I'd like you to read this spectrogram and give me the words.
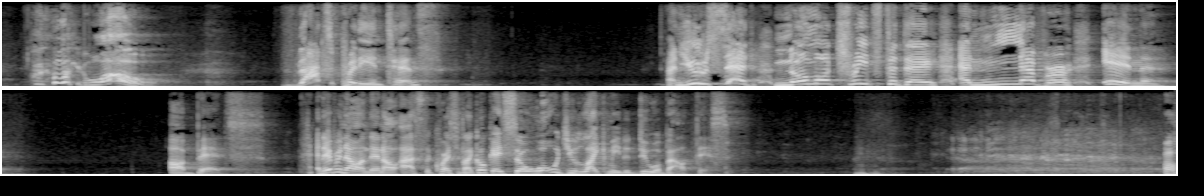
like, whoa. That's pretty intense. And you said, no more treats today and never in our beds. And every now and then I'll ask the question, like, okay, so what would you like me to do about this? um,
